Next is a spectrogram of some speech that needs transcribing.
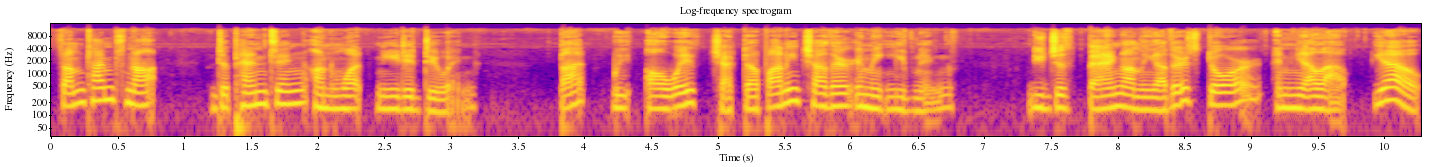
sometimes not, depending on what needed doing. But we always checked up on each other in the evenings. You just bang on the other's door and yell out, yo.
